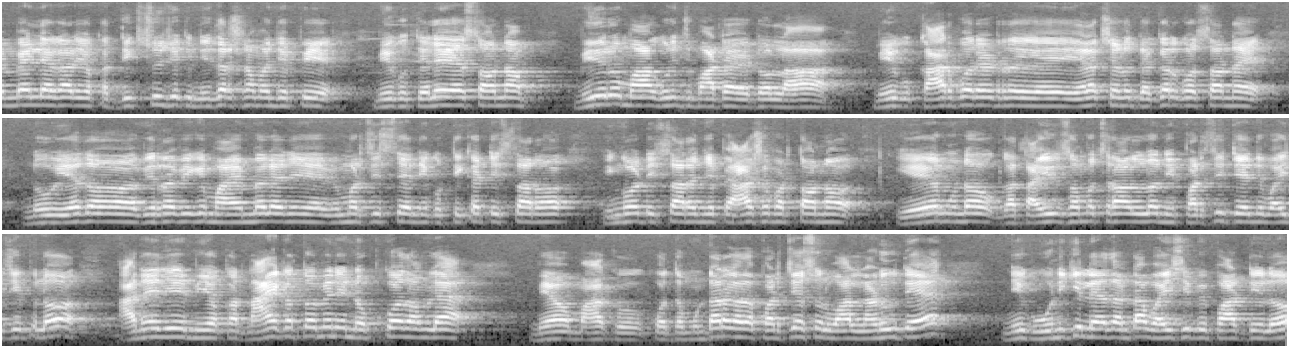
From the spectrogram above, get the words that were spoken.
ఎమ్మెల్యే గారి యొక్క దిక్సూచికి నిదర్శనం అని చెప్పి మీకు తెలియజేస్తా ఉన్నాం. మీరు మా గురించి మాట్లాడేటోళ్ళ? మీకు కార్పొరేటర్ ఎలక్షన్లు దగ్గరకు వస్తున్నాయి. నువ్వు ఏదో విర్రవిగి మా ఎమ్మెల్యేని విమర్శిస్తే నీకు టికెట్ ఇస్తారో ఇంకోటి ఇస్తారని చెప్పి ఆశపడుతున్నావు. ఏముండవు గత ఐదు సంవత్సరాల్లో నీ పరిస్థితి ఏంది వైసీపీలో అనేది మీ యొక్క నాయకత్వమే నేను ఒప్పుకోదాంలే. మేము మాకు కొంత ఉంటారు కదా పరిచయస్తులు వాళ్ళని అడిగితే నీకు ఉనికి లేదంట వైసీపీ పార్టీలో.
